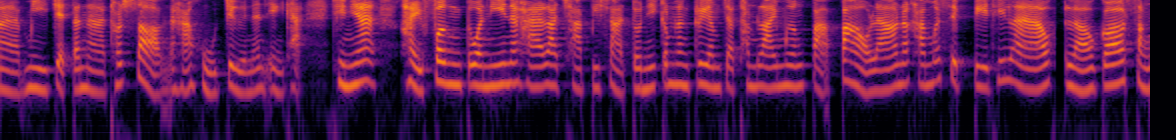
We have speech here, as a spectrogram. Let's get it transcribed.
มามีเจตนาทดสอบนะคะ หูจือนั่นเองค่ะ ทีเนี้ยไห่เฟิงตัวนี้นะคะ ราชาปีศาจตัวนี้กำลังเตรียมจะทำลายเมืองป่าเป่าแล้วนะคะ เมื่อ 10 ปีที่แล้ว แล้วก็สัง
